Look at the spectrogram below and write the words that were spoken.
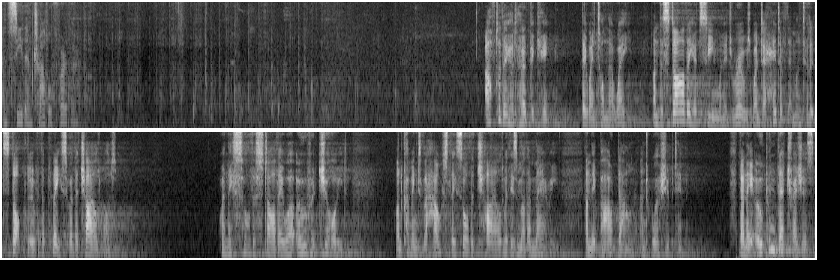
and see them travel further. After they had heard the king, they went on their way and the star they had seen when it rose went ahead of them until it stopped over the place where the child was. When they saw the star, they were overjoyed. On coming to the house, they saw the child with his mother Mary, and they bowed down and worshipped him. Then they opened their treasures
